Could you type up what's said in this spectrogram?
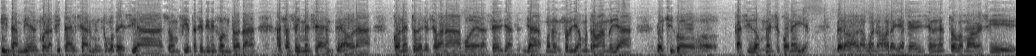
y también con la fiesta del Carmen. Como te decía, son fiestas que tienen que contratar hasta seis meses antes. Ahora, con esto de que se van a poder hacer, ya, ya bueno, nosotros llevamos trabajando ya los chicos casi dos meses con ellas pero ahora, bueno, ahora ya que dicen esto, vamos a ver si,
